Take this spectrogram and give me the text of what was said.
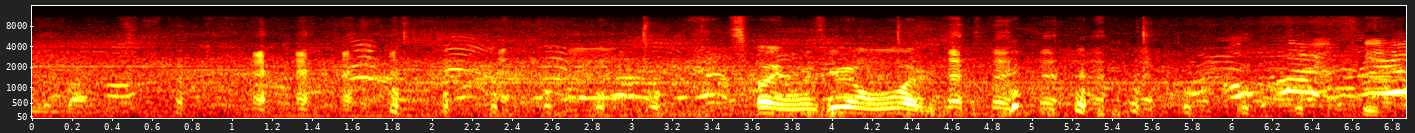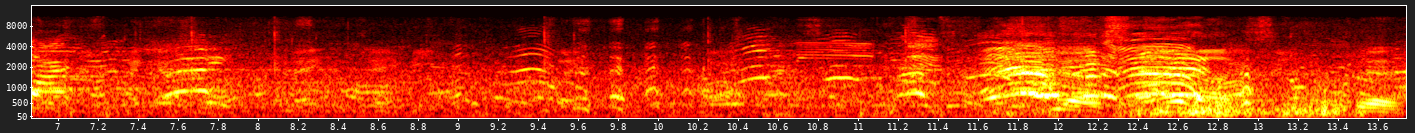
In the box. so it was even worse. Yeah.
